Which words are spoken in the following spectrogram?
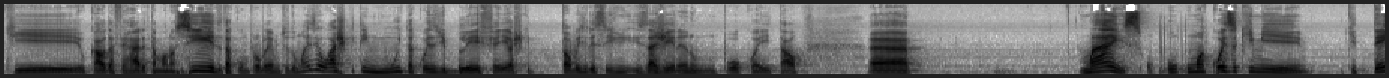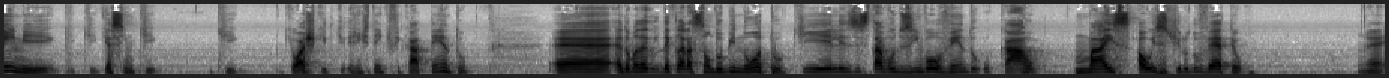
que o carro da Ferrari está mal nascido, está com um problema e tudo mais, eu acho que tem muita coisa de blefe aí, eu acho que talvez ele esteja exagerando um pouco aí e tal. É, mas uma coisa que me que tem me que, que assim que, que, que eu acho que a gente tem que ficar atento é, é de uma declaração do Binotto que eles estavam desenvolvendo o carro mais ao estilo do Vettel. né,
